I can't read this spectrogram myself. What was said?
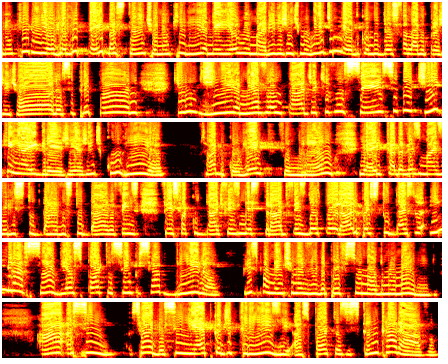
não queria, eu relutei bastante, eu não queria, nem eu meu marido, a gente morria de medo quando Deus falava para a gente, olha, se prepare, que um dia, minha vontade é que vocês se dediquem à igreja, e a gente corria, sabe, correr? Falei, não. E aí, cada vez mais, ele estudava, estudava, fez, fez faculdade, fez mestrado, fez doutorado para estudar, estudar. Engraçado, e as portas sempre se abriram, principalmente na vida profissional do meu marido. Assim, sabe, assim, em época de crise, as portas escancaravam.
